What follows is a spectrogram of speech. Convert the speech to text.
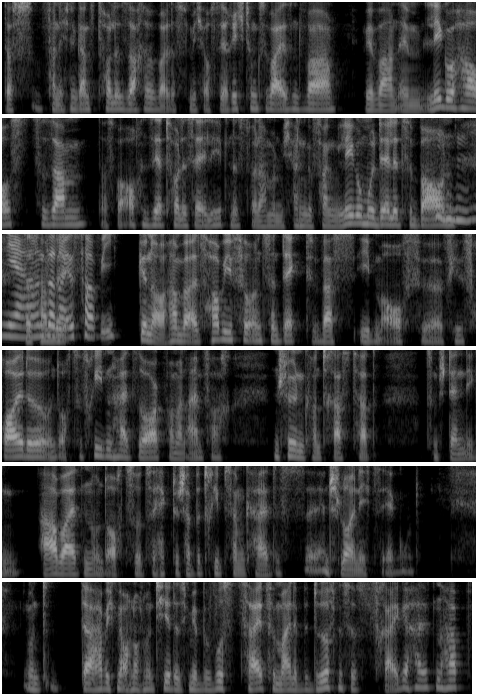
Das fand ich eine ganz tolle Sache, weil das für mich auch sehr richtungsweisend war. Wir waren im Lego-Haus zusammen. Das war auch ein sehr tolles Erlebnis, weil da haben wir nämlich angefangen, Lego-Modelle zu bauen. ja, das unser wir, neues Hobby. Genau, haben wir als Hobby für uns entdeckt, was eben auch für viel Freude und auch Zufriedenheit sorgt, weil man einfach einen schönen Kontrast hat zum ständigen Arbeiten und auch zur, zur hektischer Betriebsamkeit. Das entschleunigt sehr gut. Und da habe ich mir auch noch notiert, dass ich mir bewusst Zeit für meine Bedürfnisse freigehalten habe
